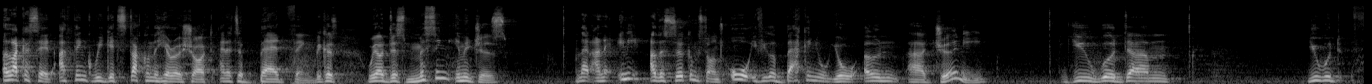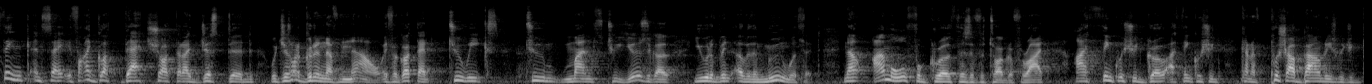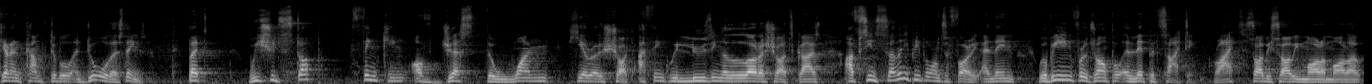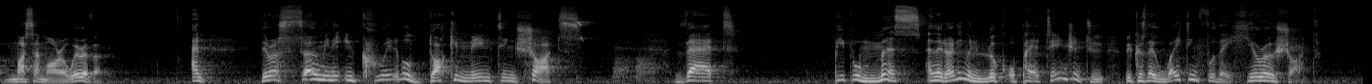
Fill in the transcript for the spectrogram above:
like I said, I think we get stuck on the hero shot, and it's a bad thing because we are dismissing images that, under any other circumstance, or if you go back in your, your own uh, journey, you would. Um, you would think and say, if I got that shot that I just did, which is not good enough now, if I got that two weeks, two months, two years ago, you would have been over the moon with it. Now, I'm all for growth as a photographer, right? I think we should grow. I think we should kind of push our boundaries. We should get uncomfortable and do all those things. But we should stop thinking of just the one hero shot. I think we're losing a lot of shots, guys. I've seen so many people on safari, and then we'll be in, for example, a leopard sighting, right? Sabi Sabi, Masai Mara, wherever and there are so many incredible documenting shots that people miss and they don't even look or pay attention to because they're waiting for the hero shot.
